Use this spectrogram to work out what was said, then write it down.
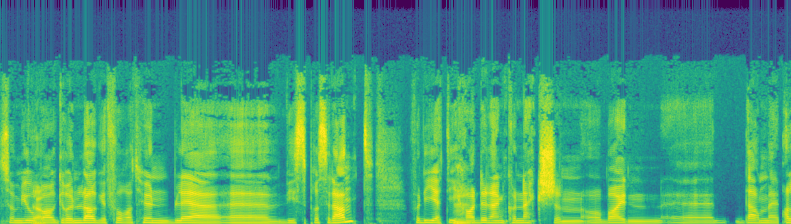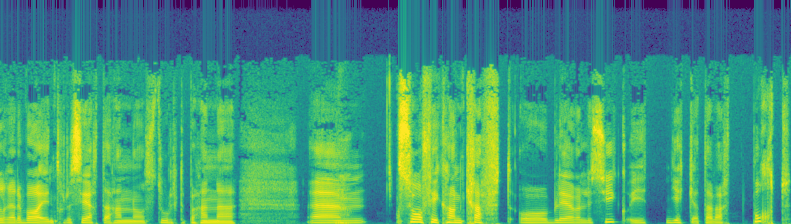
som jo ja. var grunnlaget for at hun ble eh, visepresident. Fordi at de mm. hadde den connection, og Biden eh, dermed allerede var introdusert til henne og stolte på henne. Um, så fikk han kreft og ble veldig syk, og gikk etter hvert bort.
